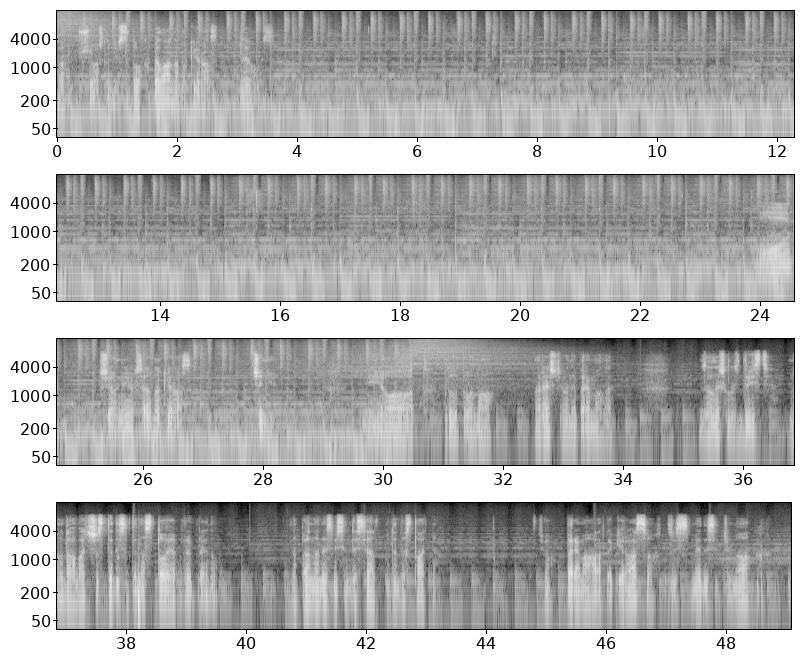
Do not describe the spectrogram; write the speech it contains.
Так, що ж тоді 100 капелан або раз. Дивимось. І. Що, ні, все одно кірас. Чи ні? Ні, от. Тут воно. Нарешті вони перемогли. Залишилось 200. Ну да, бач, 60 на 100 я перепригнув. Напевно, десь 80 буде достатньо. Щоб перемагати Кірасу з 80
